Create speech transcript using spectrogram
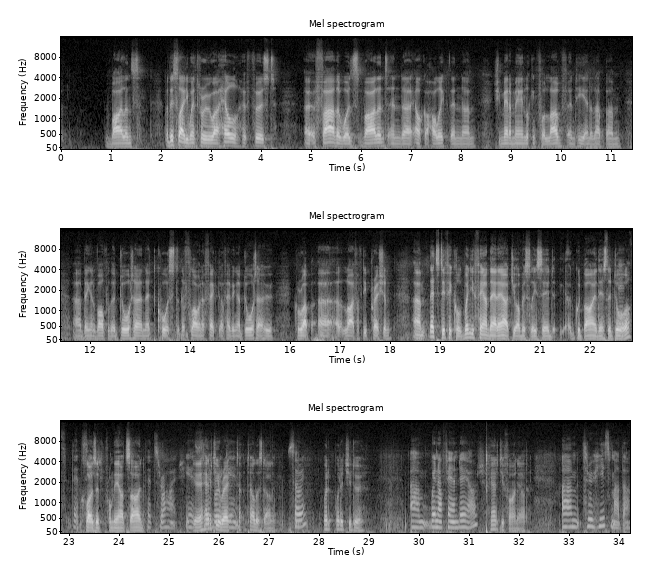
violence. But this lady went through uh, hell. Her first uh, her father was violent and uh, alcoholic. Then um, she met a man looking for love, and he ended up um, uh, being involved with her daughter, and that caused the flow and effect of having a daughter who grew up a life of depression. Um, that's difficult. When you found that out, you obviously said, uh, goodbye, there's the door, That's- that's close it. it. from the outside. That's right. Yes. yeah, how did you react? T- tell us, darling. Sorry. What, what did you do? Um, when I found out How did you find out? um, through his mother.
